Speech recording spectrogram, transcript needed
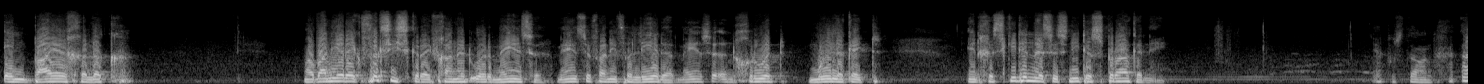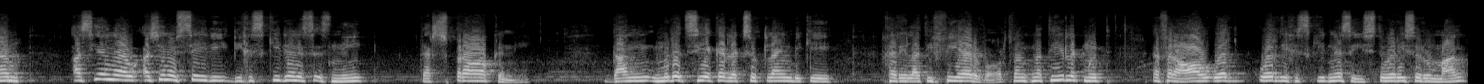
en baie geluk. Maar wanneer ek fiksie skryf, gaan dit oor mense, mense van die verlede, mense in groot moeilikheid. En geskiedenis is nie te sprake nie. Ek verstaan. Ehm um, as jy nou as jy nou sê die die geskiedenis is nie ter sprake nie, dan moet dit sekerlik so klein bietjie gerelativeer word want natuurlik moet 'n verhaal oor oor die geskiedenis, 'n historiese roman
